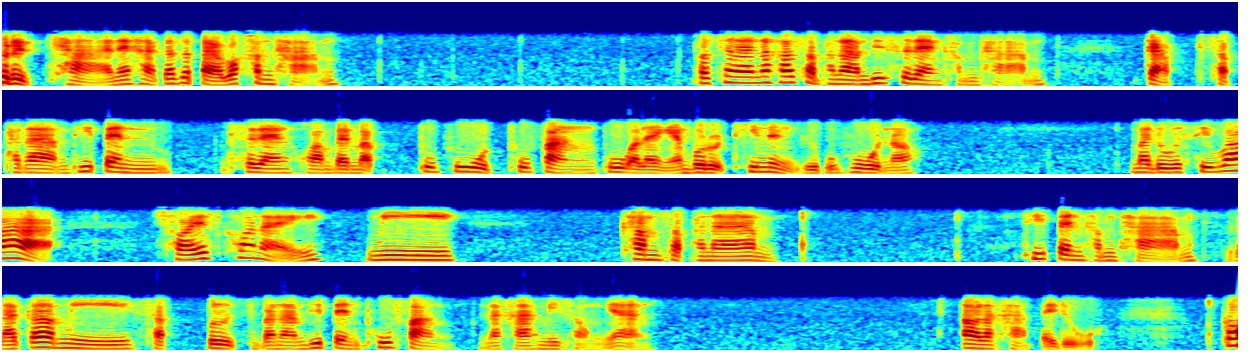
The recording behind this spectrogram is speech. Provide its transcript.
ปรึกษาเนี่ยค่ะ ก็จะแปลว่าคำถาม เพราะฉะนั้นนะคะ สรรพนามที่แสดงคำถาม กับสรรพนามที่เป็นแสดงความเป็นแบบผู้พูด ผู้ฟังผู้อะไรเงี้ยบุรุษที่หนึ่งคือผู้พูดเนาะมาดูซิว่า choice ข้อไหนมีคำสรรพนามที่เป็นคำถาม แล้วก็มีบุรุษสรรพนามที่เป็นผู้ฟังนะคะ มีสองอย่าง เอาละค่ะไปดูก็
